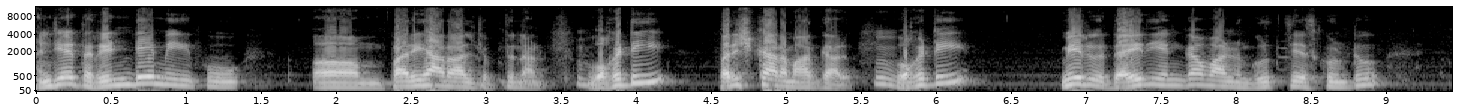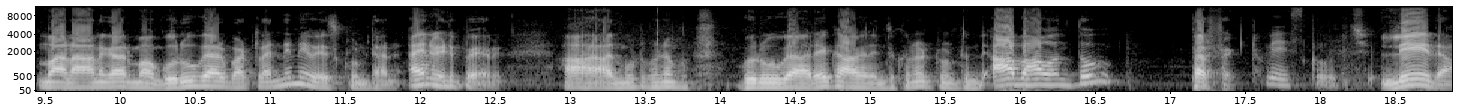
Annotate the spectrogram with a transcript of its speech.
అంచేత రెండే మీకు పరిహారాలు చెప్తున్నాను. ఒకటి పరిష్కార మార్గాలు. ఒకటి మీరు ధైర్యంగా వాళ్ళని గుర్తు చేసుకుంటూ మా నాన్నగారు మా గురువు గారి బట్టలన్నీ నేను వేసుకుంటాను. ఆయన వెళ్ళిపోయారు. అది ముట్టుకున్నప్పుడు గురువు గారే కాగలించుకున్నట్టు ఉంటుంది. ఆ భావంతో పర్ఫెక్ట్ వేసుకోవచ్చు. లేదా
